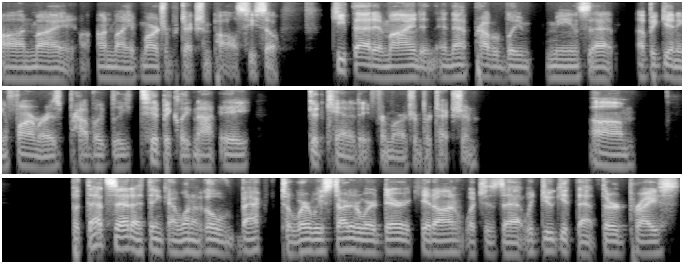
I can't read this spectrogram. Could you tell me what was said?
on my on my margin protection policy. So keep that in mind, and, and that probably means that a beginning farmer is probably typically not a good candidate for margin protection. Um, but that said, I think I want to go back to where we started, where Derek hit on, which is that we do get that third price.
